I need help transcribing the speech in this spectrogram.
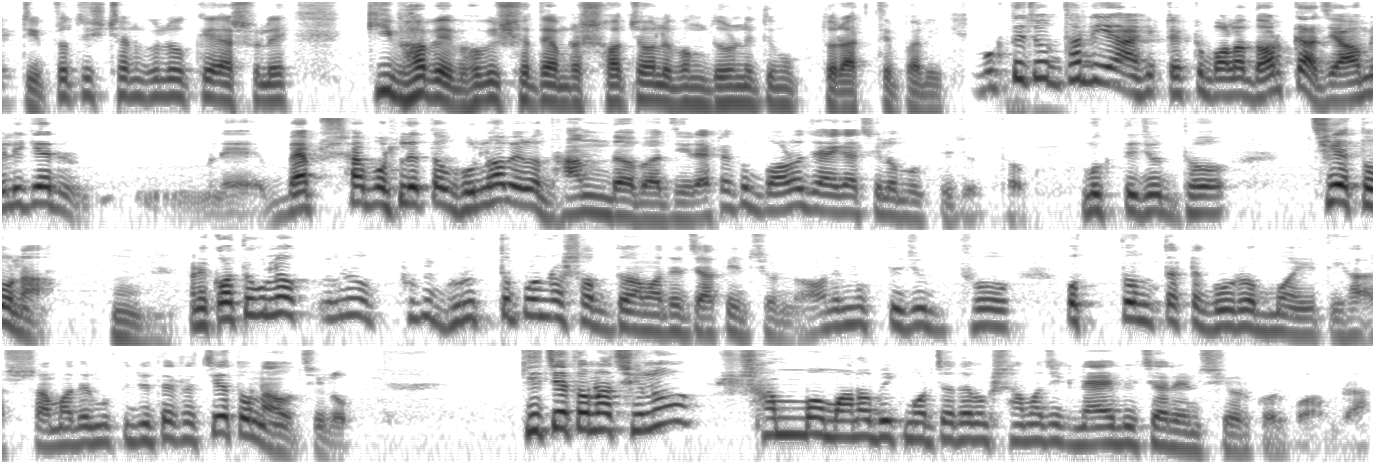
একটি। প্রতিষ্ঠানগুলোকে আসলে কীভাবে ভবিষ্যতে আমরা সচল এবং দুর্নীতিমুক্ত রাখতে পারি? মুক্তিযোদ্ধা নিয়ে একটু বলা দরকার যে আওয়ামী লীগের মানে ব্যবসা বললে তো ভুল হবে এগুলো ধান্দাবাজির। একটা খুব বড় জায়গা ছিল মুক্তিযুদ্ধ। মুক্তিযুদ্ধ চেতনা। মানে কতগুলো, এগুলো খুবই গুরুত্বপূর্ণ শব্দ আমাদের জাতির জন্য। আমাদের মুক্তিযুদ্ধ অত্যন্ত একটা গৌরবময় ইতিহাস। আমাদের মুক্তিযুদ্ধে একটা চেতনাও ছিল। কি চেতনা ছিল? সাম্য মানবিক মর্যাদা এবং সামাজিক ন্যায় বিচার এনশিওর করব আমরা।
